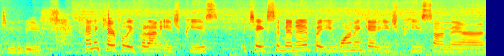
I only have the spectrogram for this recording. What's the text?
do the beef. Kind of carefully put on each piece. It takes a minute, but you wanna get each piece on there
